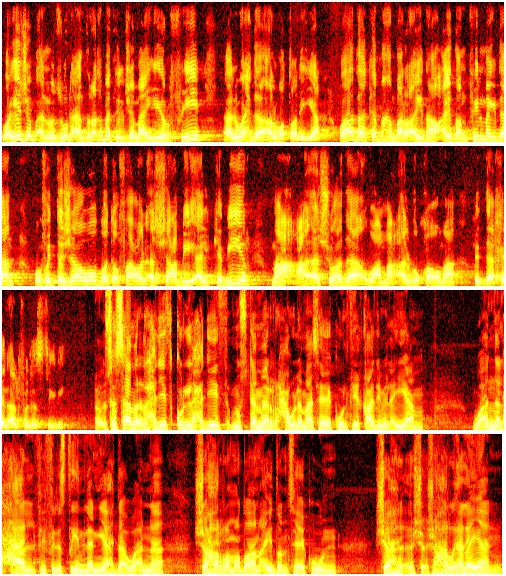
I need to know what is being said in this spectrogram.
ويجب النزول عند رغبة الجماهير في الوحدة الوطنية. وهذا كما ما رأيناه أيضا في الميدان وفي التجاوب وتفاعل الشعبي الكبير مع الشهداء ومع المقاومة في الداخل الفلسطيني. أستاذ سامر الحديث كل الحديث مستمر حول ما سيكون في قادم الأيام وأن الحال في فلسطين لن يهدأ وأن شهر رمضان أيضا سيكون شهر, شهر غليان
